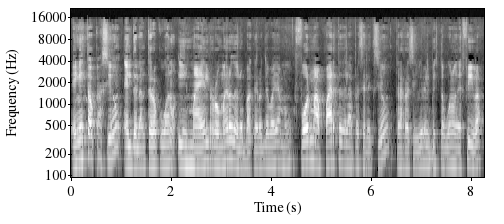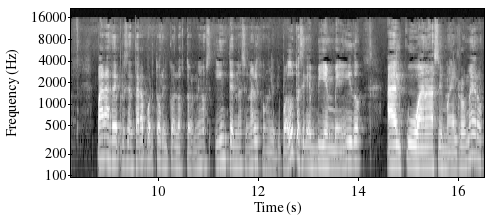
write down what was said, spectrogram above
En esta ocasión, el delantero cubano Ismael Romero de los Vaqueros de Bayamón forma parte de la preselección tras recibir el visto bueno de FIBA para representar a Puerto Rico en los torneos internacionales con el equipo adulto. Así que bienvenido al cubanazo Ismael Romero,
